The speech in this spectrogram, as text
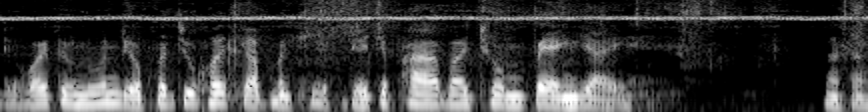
เดี๋ยวไว้ตรงนู้นเดี๋ยวป้าจุค่อยกลับมาเก็บ เดี๋ยวจะพามาชมแปลงใหญ่นะคะ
